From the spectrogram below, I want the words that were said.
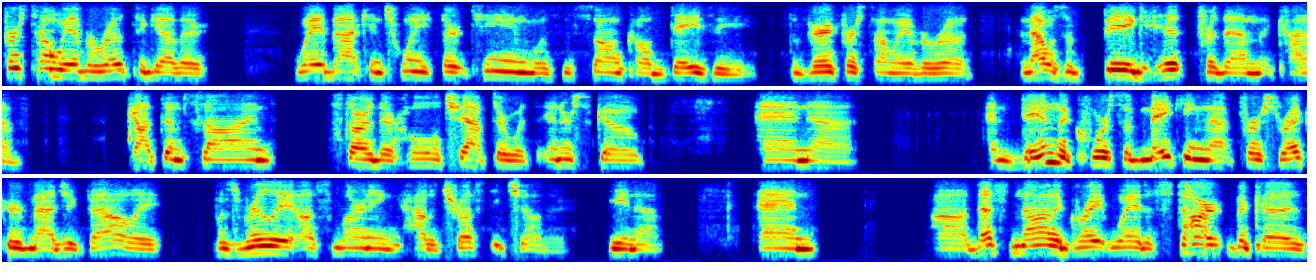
first time we ever wrote together way back in 2013 was the song called Daisy. The very first time we ever wrote. And that was a big hit for them that kind of got them signed, started their whole chapter with Interscope, and uh, and then the course of making that first record, Magic Valley, was really us learning how to trust each other, you know, and uh, that's not a great way to start because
